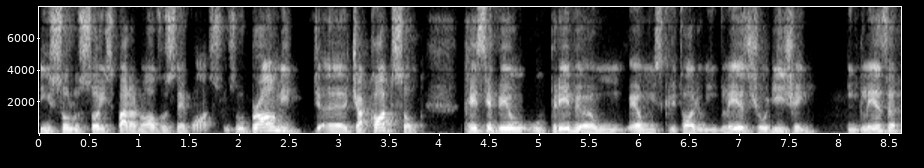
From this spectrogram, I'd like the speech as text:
em soluções para novos negócios. O Brown uh, Jacobson recebeu o prêmio, é um, é um escritório inglês, de origem inglesa,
